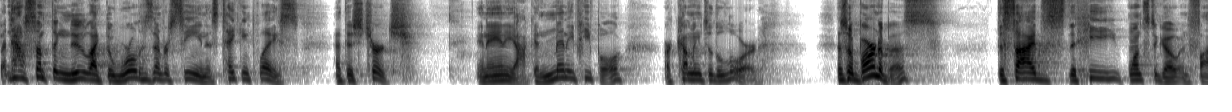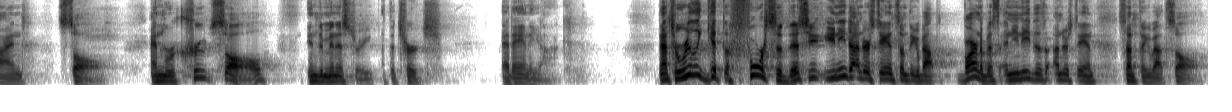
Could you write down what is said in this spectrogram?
But now something new, like the world has never seen, is taking place at this church in Antioch. And many people are coming to the Lord. And so Barnabas decides that he wants to go and find Saul and recruit Saul into ministry at the church at Antioch. Now, to really get the force of this, you, you need to understand something about Barnabas and you need to understand something about Saul.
